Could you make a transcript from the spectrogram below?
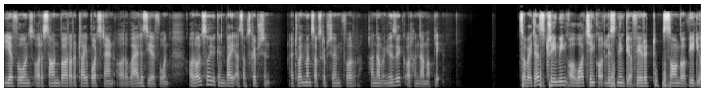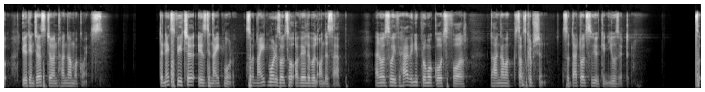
earphones or a soundbar or a tripod stand or a wireless earphone. Or also you can buy a subscription, a 12 month subscription for Hungama Music or Hungama Play. So by just streaming or watching or listening to your favorite song or video, you can just earn Hungama coins. The next feature is the night mode. So night mode is also available on this app. And also if you have any promo codes for the Hungama subscription. So that also you can use it. So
